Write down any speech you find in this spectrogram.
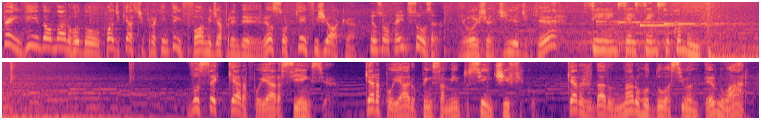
Bem-vindo ao Naruhodô, podcast para quem tem fome de aprender. Eu sou Ken Fujioka. Eu sou Altair de Souza. E hoje é dia de quê? Ciência e senso comum. Você quer apoiar a ciência? Quer apoiar o pensamento científico? Quer ajudar o Naruhodô a se manter no ar?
